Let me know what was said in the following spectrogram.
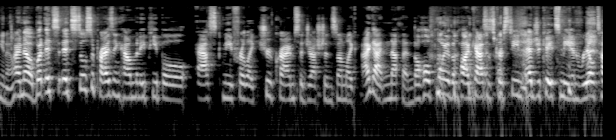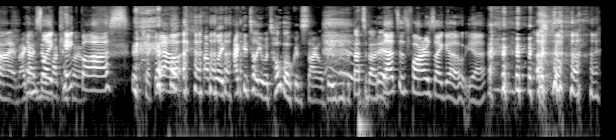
you know? I know, but it's it's still surprising how many people ask me for like true crime suggestions, and I'm like, I got nothing. The whole point of the podcast is Christine educates me in real time. I got no like fucking Cake clue. Boss. Check it out. I'm like, I could tell you it's Hoboken style, baby, but that's about it. That's as far as I go. Yeah.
